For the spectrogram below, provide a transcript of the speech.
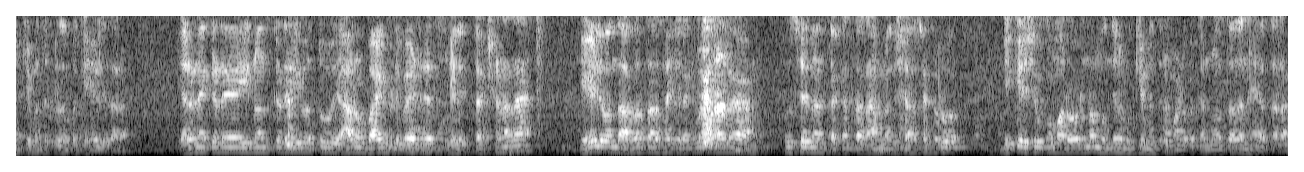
ಮುಖ್ಯಮಂತ್ರಿಗಳ ಬಗ್ಗೆ ಹೇಳಿದ್ದಾರೆ. ಎರಡನೇ ಕಡೆ, ಇನ್ನೊಂದು ಕಡೆ ಇವತ್ತು ಯಾರು ಬಾಯಿ ಬಿಡಬೇಡ್ರಿ ಅಂತ ಹೇಳಿದ ತಕ್ಷಣನೇ ಹೇಳಿ ಒಂದು ಅರ್ಧ ತಾಸು ಆಗಿರಂಗಿಲ್ಲ ಹುಸೇನ್ ಅಂತಕ್ಕಂಥ ರಾಮನಗರ ಶಾಸಕರು ಡಿ ಕೆ ಶಿವಕುಮಾರ್ ಅವ್ರನ್ನ ಮುಂದಿನ ಮುಖ್ಯಮಂತ್ರಿ ಮಾಡ್ಬೇಕನ್ನುವಂಥದ್ದನ್ನು ಹೇಳ್ತಾರೆ.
